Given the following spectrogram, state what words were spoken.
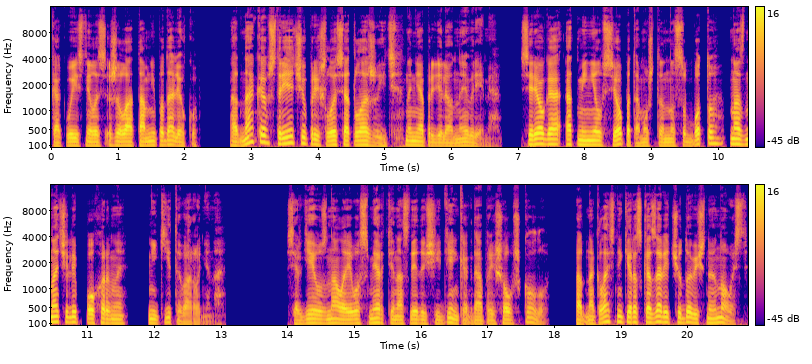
как выяснилось, жила там неподалеку, Однако встречу пришлось отложить на неопределенное время. Серега отменил все, потому что на субботу назначили похороны Никиты Воронина. Сергей узнал о его смерти на следующий день, когда пришел в школу. Одноклассники рассказали чудовищную новость.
